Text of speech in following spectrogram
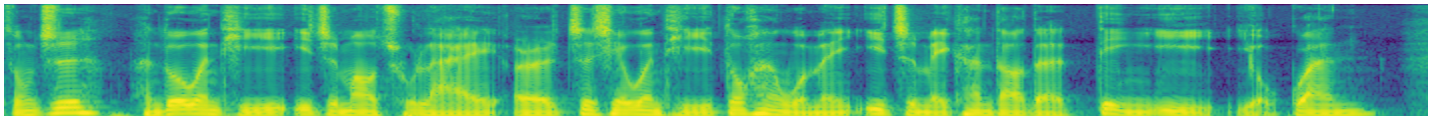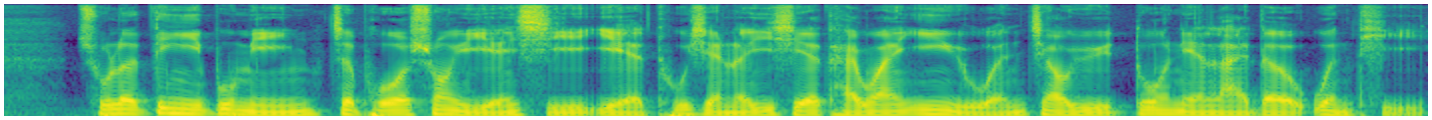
总之，很多问题一直冒出来，而这些问题都和我们一直没看到的定义有关。除了定义不明，这波双语研习也凸显了一些台湾英语文教育多年来的问题。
